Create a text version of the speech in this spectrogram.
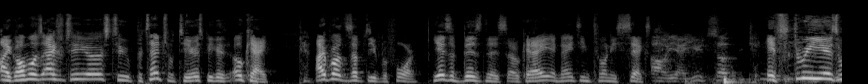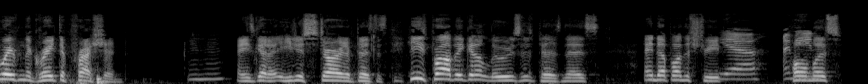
like almost actual tears to potential tears because okay i brought this up to you before he has a business okay in 1926 Oh yeah, you so it's three years away from the great depression mm-hmm. and he's gonna he just started a business. He's probably gonna lose his business, end up on the street, Yeah, I homeless,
